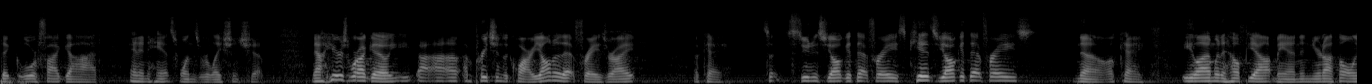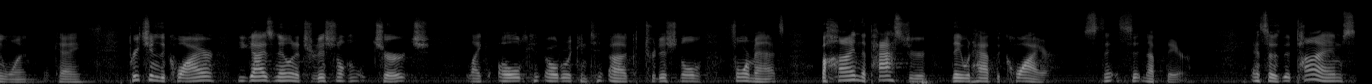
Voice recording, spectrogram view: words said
that glorify God and enhance one's relationship. Now, here's where I go. I, am preaching to the choir. Y'all know that phrase, right? Okay. So, students, y'all get that phrase? Kids, y'all get that phrase? No. Okay. Eli, I'm going to help you out, man, and you're not the only one okay? Preaching to the choir, you guys know in a traditional church, like old, older uh, traditional formats, behind the pastor, they would have the choir sitting up there. And so at times,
